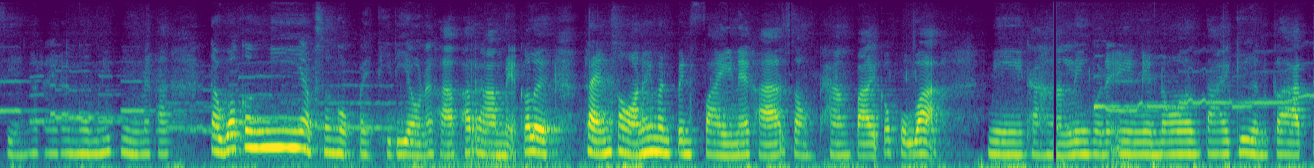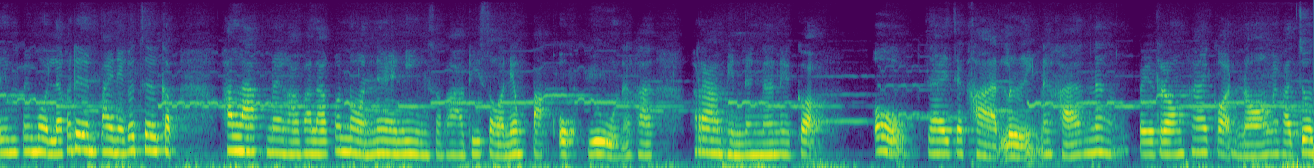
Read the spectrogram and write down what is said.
เสียงอะไรระงมนิดนึงนะคะ แต่ว่าก็เงียบสงบไปทีเดียวนะคะ พระรามเนี่ยก็เลยแผลงสอนให้มันเป็นไฟนะคะส่องทางไปก็พบว่ามีทหารลิงคนนั้นเองเนี่ยนอนตายเกลื่อนกลาดเต็มไปหมด แล้วก็เดินไปเนี่ยก็เจอกับพระลักษณ์นะคะพระลักษ์ก็นอนแน่นิ่ง สภาพที่สอนยังปักอกอยู่นะคะ พระรามเห็นดังนั้นเนี่ยก็ โอ้ใจจะขาดเลยนะคะ นั่งไปร้องไห้กอดน้องนะคะ จน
